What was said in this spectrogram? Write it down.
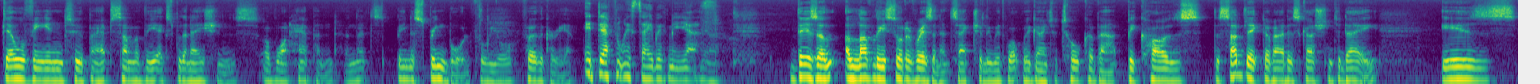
delving into perhaps some of the explanations of what happened, and that's been a springboard for your further career. It definitely stayed with me, yes. Yeah. There's a, a lovely sort of resonance actually with what we're going to talk about because the subject of our discussion today is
